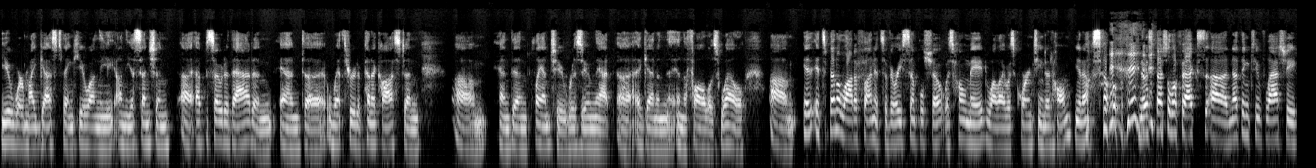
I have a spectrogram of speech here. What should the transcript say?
you were my guest, thank you on the on the Ascension uh, episode of that, and and uh, went through to Pentecost and. Um, and then plan to resume that uh, again in the in the fall as well. Um, it, has been a lot of fun. It's a very simple show. It was homemade while I was quarantined at home, you know, so no special effects, uh, nothing too flashy.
